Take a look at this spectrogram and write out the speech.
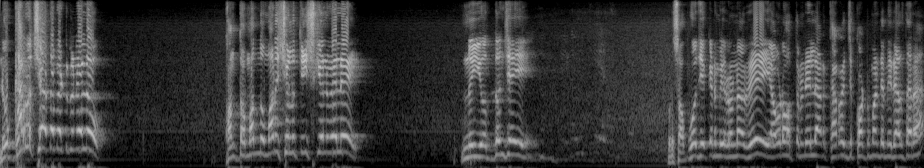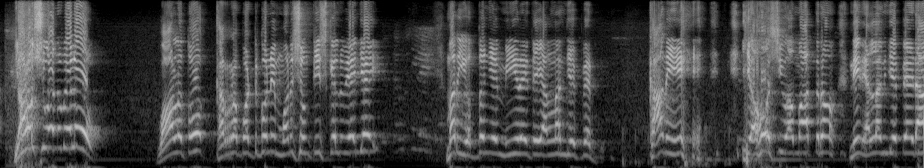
నువ్వు కర్ర చేత పెట్టుకుని వెళ్ళు. కొంతమంది మనుషులు తీసుకుని వెళ్ళి నువ్వు యుద్ధం చేయి. ఇప్పుడు సపోజ్ ఇక్కడ మీరు ఉన్నారు రే ఎవడో వస్తున్నాడు వెళ్ళి కర్ర కొట్టమంటే మీరు వెళ్తారా? యహోశివ నువ్వు వెళ్ళు. వాళ్ళతో కర్ర పట్టుకొని మనుషుని తీసుకెళ్ళి నువ్వేం చేయి? మరి యుద్ధం చేయి మీరైతే వెళ్ళని చెప్పారు. కానీ యహోశివ మాత్రం నేను వెళ్ళని చెప్పాడా?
